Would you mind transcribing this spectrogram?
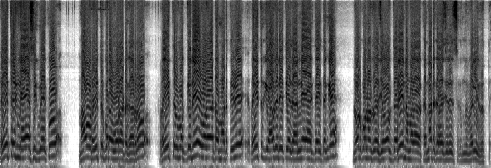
ರೈತರಿಗೆ ನ್ಯಾಯ ಸಿಗಬೇಕು. ನಾವು ರೈತರ ಪರ ಹೋರಾಟಗಾರರು. ರೈತರ ಬಗ್ಗೆನೇ ಹೋರಾಟ ಮಾಡ್ತೀವಿ. ರೈತರಿಗೆ ಯಾವುದೇ ರೀತಿಯಾದ ಅನ್ಯಾಯ ಆಗದೆ ಇದ್ದಂಗೆ ನೋಡ್ಕೊಳ್ಳೋ ಜವಾಬ್ದಾರಿ ನಮ್ಮ ಕರ್ನಾಟಕ ರಾಜ್ಯದ ಮೇಲೆ ಇರುತ್ತೆ.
